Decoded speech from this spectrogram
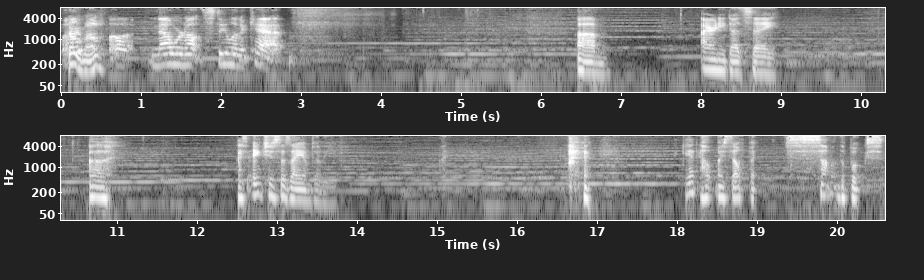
Well, Very well. Uh, now we're not stealing a cat. Um, Irony does say, uh, as anxious as I am to leave, I, I can't help myself, but some of the books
